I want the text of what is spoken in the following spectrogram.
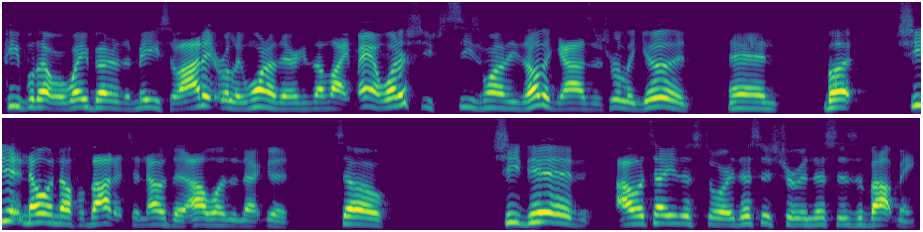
people that were way better than me, so I didn't really want her there because I'm like, man, what if she sees one of these other guys that's really good? And but she didn't know enough about it to know that I wasn't that good. So she did. I will tell you this story. This is true, and this is about me.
